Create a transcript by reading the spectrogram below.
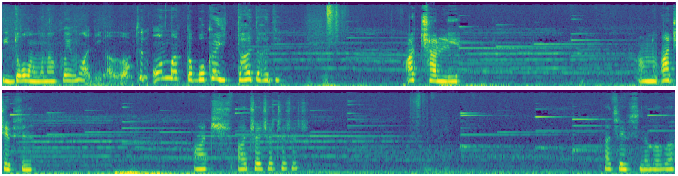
Bir dol amına koyayım hadi ya zaten 10 dakika boka gitti hadi hadi. Aç Charlie'yi. Anladım aç hepsini. Aç aç aç aç aç aç. Aç hepsini baba.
